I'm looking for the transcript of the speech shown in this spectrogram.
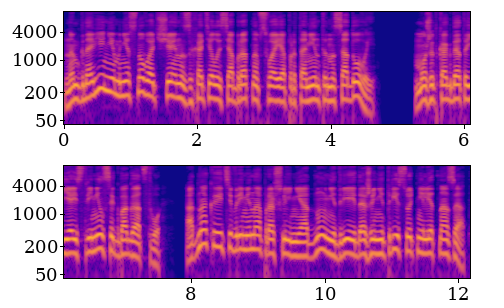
На мгновение мне снова отчаянно захотелось обратно в свои апартаменты на Садовой, может, когда-то я и стремился к богатству, однако эти времена прошли не одну, не две и даже не три сотни лет назад.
